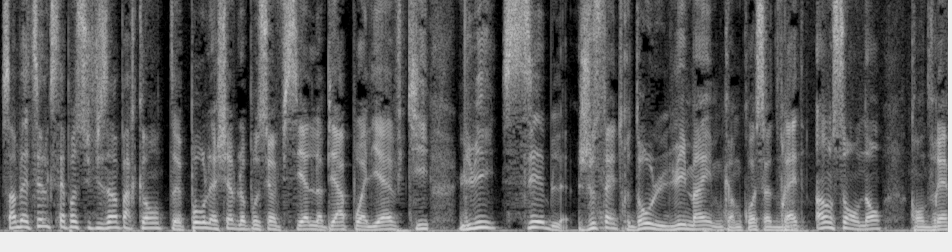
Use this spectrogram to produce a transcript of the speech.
Semble-t-il que c'était pas suffisant par contre pour le chef de l'opposition officielle, le Pierre Poilievre, qui lui cible Justin Trudeau lui-même, comme quoi ça devrait être en son nom qu'on devrait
